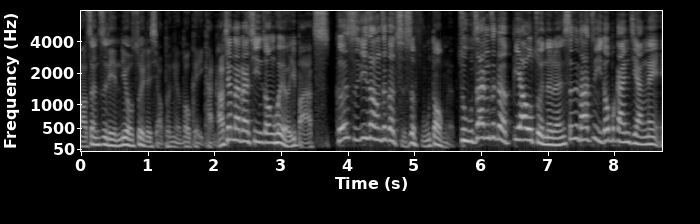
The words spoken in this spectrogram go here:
啊，甚至连六岁的小朋友都可以看，好像大家心中会有一把尺，可是实际上这个尺是浮动的。主张这个标准的人，甚至他自己都不敢讲呢。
